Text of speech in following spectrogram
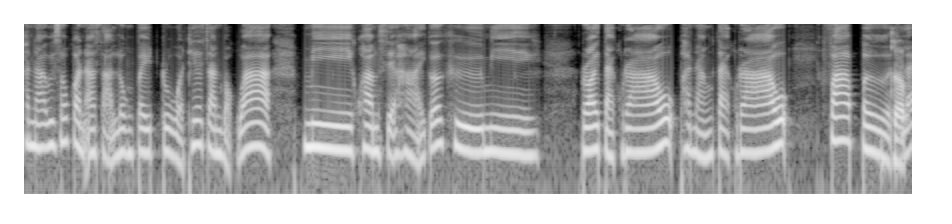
คณะวิศวกรอาสาลงไปตรวจที่อาจารย์บอกว่า มีความเสียหายก็คือมีรอยแตกร้าว ผนังแตกร้าว ฝ้าเปิดครับและ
